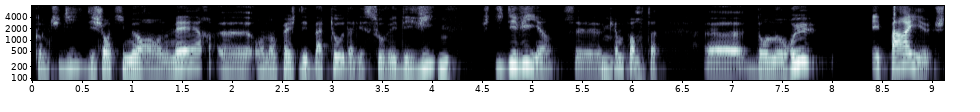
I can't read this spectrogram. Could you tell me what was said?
comme tu dis, des gens qui meurent en mer. euh, on empêche des bateaux d'aller sauver des vies. Mm. Je dis des vies, hein, c'est Mm, qu'importe. Euh, dans nos rues. Et pareil, je,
